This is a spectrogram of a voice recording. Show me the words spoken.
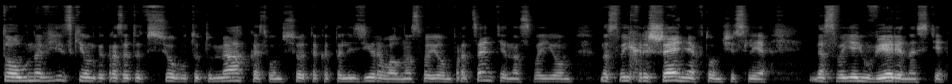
то у Новицкий он как раз это все, вот эту мягкость, он все это катализировал на своем проценте, на, своем, на своих решениях в том числе, на своей уверенности.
